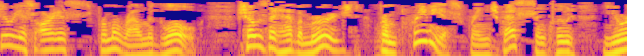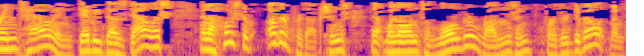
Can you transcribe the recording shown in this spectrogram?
serious artists from around the globe. Shows that have emerged from previous Fringe Fests include Urinetown and Debbie Does Dallas, and a host of other productions that went on to longer runs and further development.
